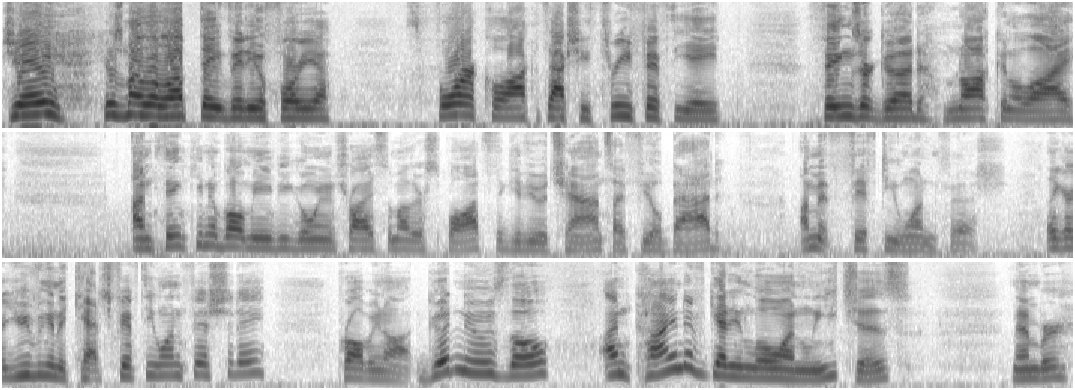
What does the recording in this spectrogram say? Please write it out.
Jay, here's my little update video for you. Four o'clock, it's actually 3.58. Things are good, I'm not gonna lie. I'm thinking about maybe going to try some other spots to give you a chance. I feel bad. I'm at 51 fish. Like, are you even gonna catch 51 fish today? Probably not. Good news though, I'm kind of getting low on leeches. Remember,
